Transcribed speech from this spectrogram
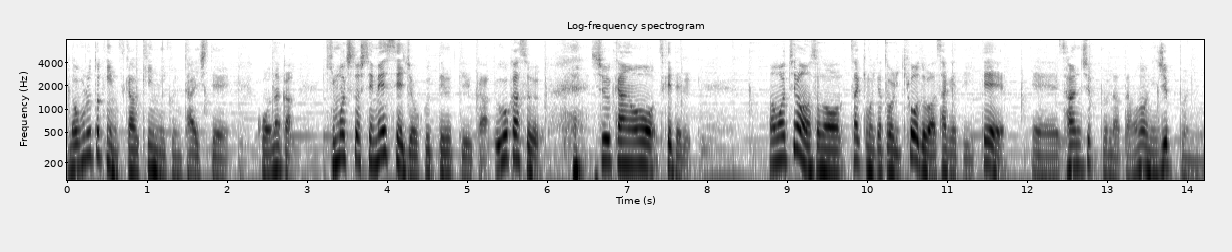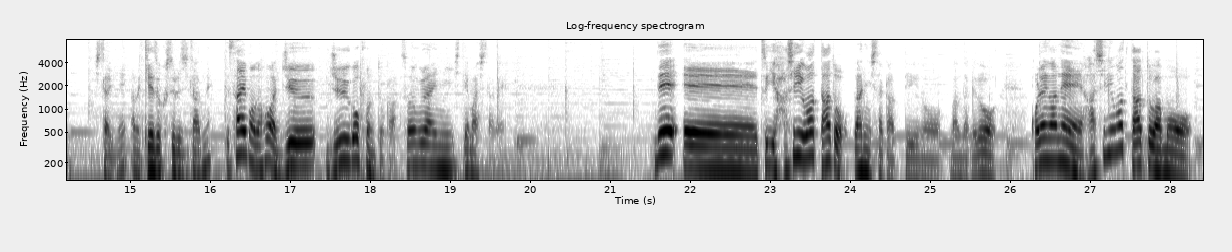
う登る時に使う筋肉に対してこうなんか気持ちとしてメッセージを送ってるっていうか動かす 習慣をつけてる、まあ、もちろんそのさっきも言った通り強度は下げていて、えー、30分だったものを20分にしたりねあの継続する時間ねで最後の方は10 15分とかそのぐらいにしてましたねで、えー、次走り終わった後何したかっていうのなんだけどこれがね走り終わった後はもう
